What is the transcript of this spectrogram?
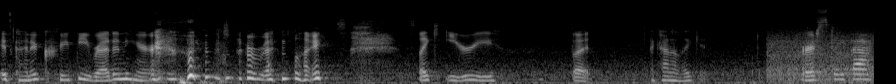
it's kind of creepy red in here. the red lights. It's like eerie, but I kind of like it. First day back.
